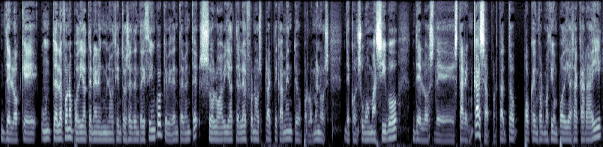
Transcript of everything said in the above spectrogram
de lo que un teléfono podía tener en 1975, que evidentemente solo había teléfonos prácticamente, o por lo menos de consumo masivo, de los de estar en casa. Por tanto, poca información podía sacar ahí,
